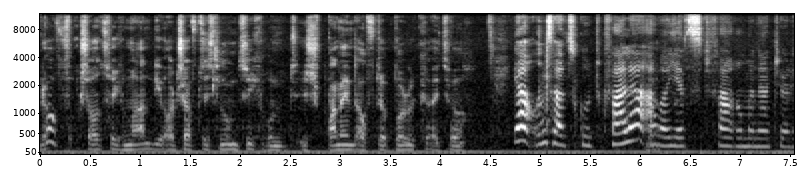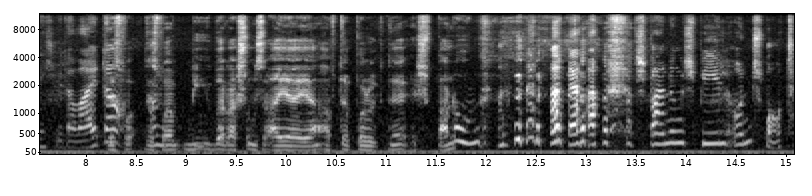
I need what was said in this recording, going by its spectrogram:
ja, schaut es euch mal an, die Ortschaft, das lohnt sich und ist spannend auf der Burg. Also Ja, uns hat es gut gefallen, aber jetzt fahren wir natürlich wieder weiter. Das war, das war wie Überraschungseier ja, auf der Burg. Ne? Spannung Spannung, Spiel und Sport.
